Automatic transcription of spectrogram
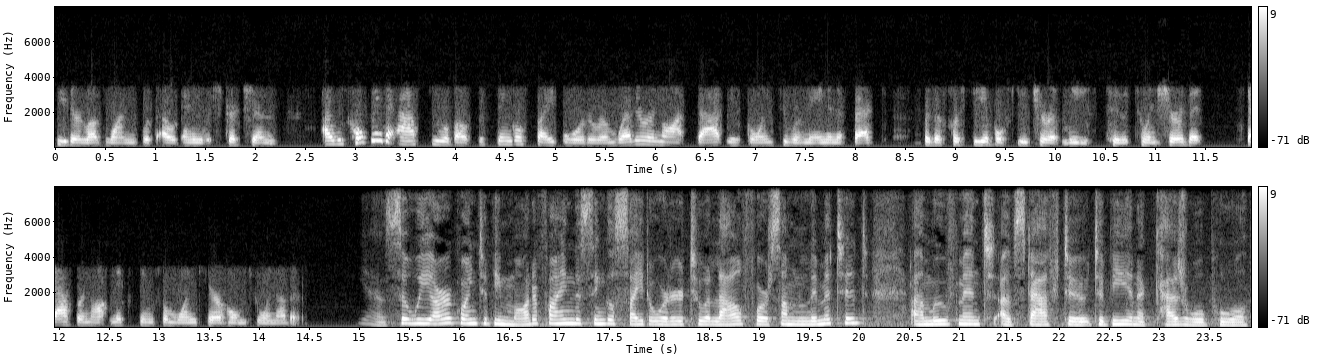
see their loved ones without any restrictions. I was hoping to ask you about the single site order and whether or not that is going to remain in effect for the foreseeable future at least to, to ensure that staff are not mixing from one care home to another. Yeah, so we are going to be modifying the single site order to allow for some limited uh, movement of staff to, to be in a casual pool,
